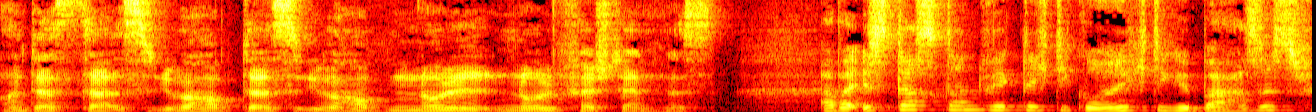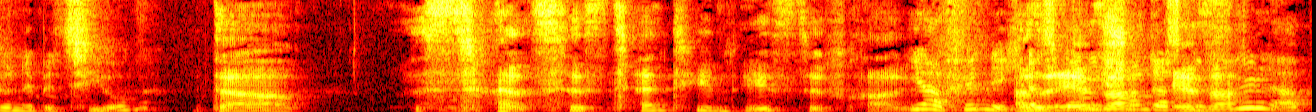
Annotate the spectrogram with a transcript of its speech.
Und das, da ist überhaupt, das ist überhaupt null, null Verständnis. aber ist das dann wirklich die richtige Basis für eine Beziehung? Da ist, das ist dann die nächste Frage. Ja, finde ich. Also Also, wenn ich sagt- schon das Gefühl habe,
